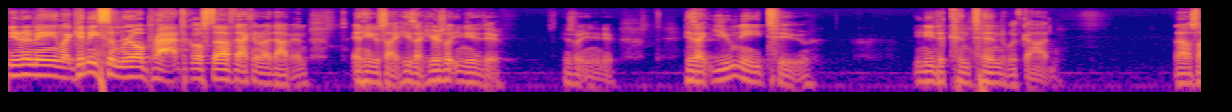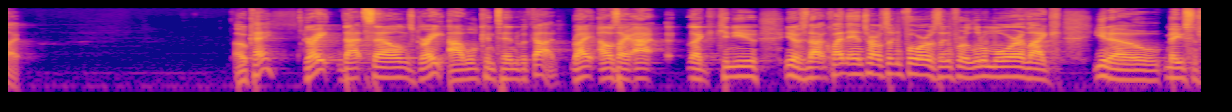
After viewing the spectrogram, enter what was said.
You know what I mean? Like, give me some real practical stuff that I can really dive in. And he was like, he's like, here's what you need to do. Here's what you need to do. He's like, you need to you need to contend with God. And I was like, okay, great. That sounds great. I will contend with God, right? I was like, I like, can you, you know, it's not quite the answer I was looking for. I was looking for a little more like, you know, maybe some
